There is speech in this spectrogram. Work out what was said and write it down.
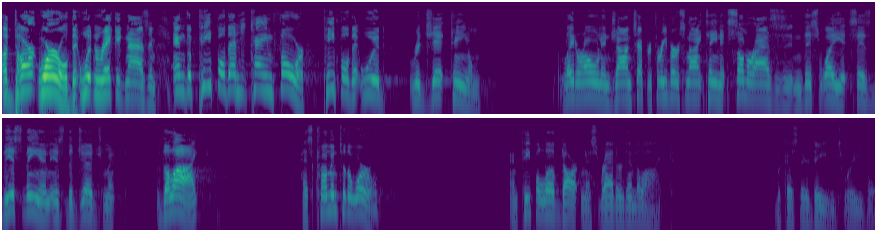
a dark world that wouldn't recognize him, and the people that he came for, people that would reject him. Later on in John chapter 3, verse 19, it summarizes it in this way it says, This then is the judgment. The light has come into the world, and people love darkness rather than the light because their deeds were evil.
